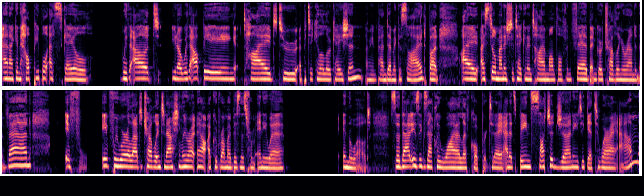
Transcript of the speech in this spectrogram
and I can help people at scale without you know, without being tied to a particular location. I mean, pandemic aside, but I, I still managed to take an entire month off in Feb and go traveling around in a van. If, if we were allowed to travel internationally right now, I could run my business from anywhere in the world. So that is exactly why I left corporate today. And it's been such a journey to get to where I am.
